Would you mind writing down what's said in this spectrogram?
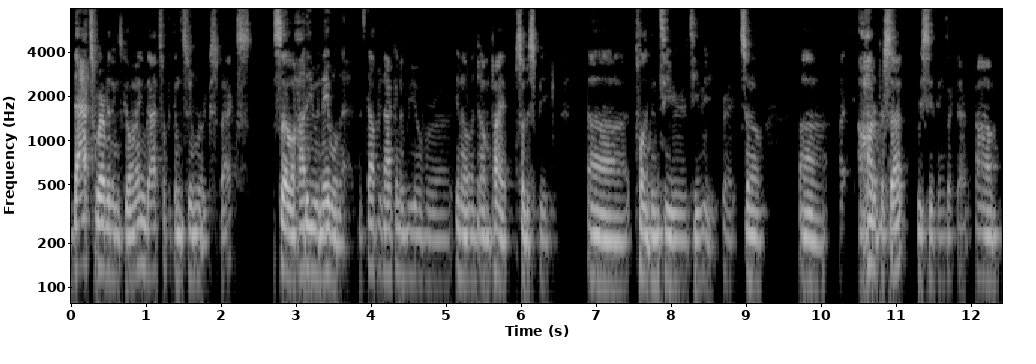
that's where everything's going. That's what the consumer expects. So how do you enable that? It's definitely not going to be over a you know a dumb pipe, so to speak, uh, plugged into your TV, right? So uh, hundred percent, we see things like that. Um,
